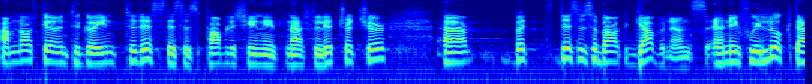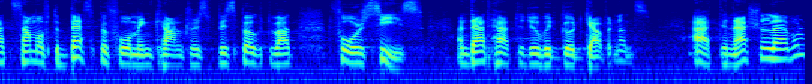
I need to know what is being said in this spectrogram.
I'm not going to go into this. This is published in international literature. Uh, this is about governance. And if we looked at some of the best performing countries, we spoke about four C's. And that had to do with good governance. At the national level,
